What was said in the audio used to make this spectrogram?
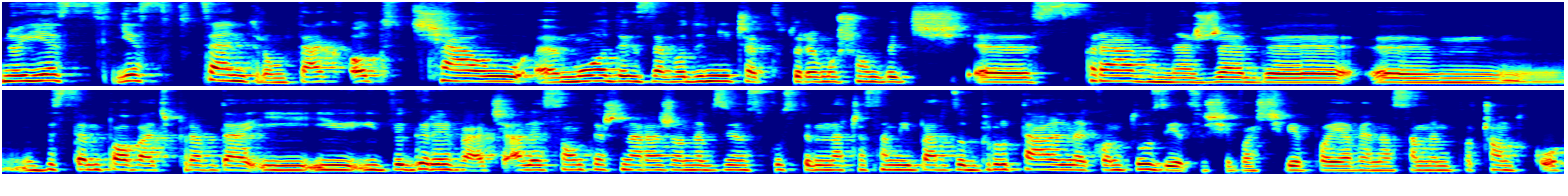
no jest, jest w centrum, tak? Od ciał e, młodych zawodniczek, które muszą być e, sprawne, żeby występować, prawda, i, i, i wygrywać, ale są też narażone w związku z tym na czasami bardzo brutalne kontuzje, co się właściwie pojawia na samym początku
